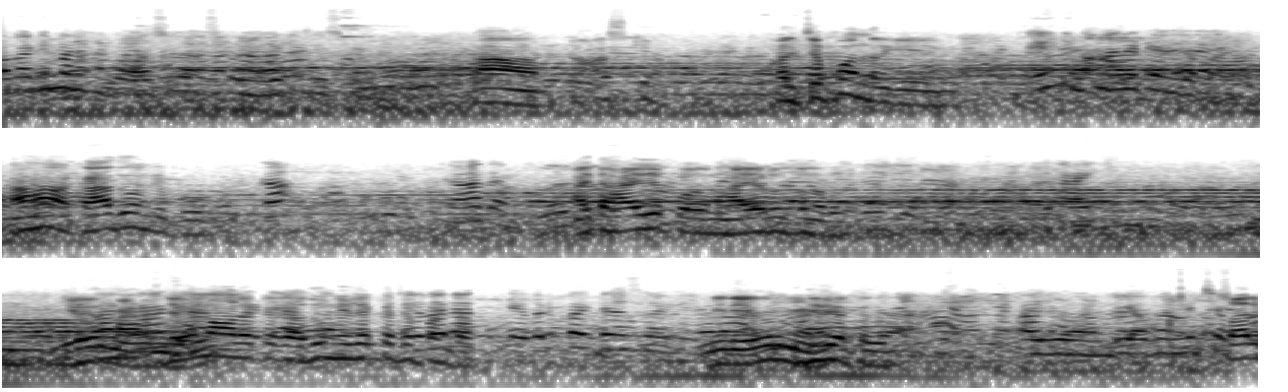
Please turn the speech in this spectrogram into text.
అవన్నీ పాజిటివ్ మరి చెప్పు అందరికి. ఏంటి మహానటి అని చెప్పాలి? ఆహా కాదు అని చెప్పు. అయితే హాయ్ చెప్పు హాయ్ అడుగుతున్నాడు. హాయ్. జగన్ జగన్ లెక్క కాదు నీ లెక్క అవన్నీ సారీ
